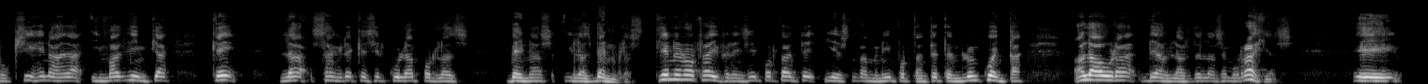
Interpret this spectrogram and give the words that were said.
oxigenada y más limpia que la sangre que circula por las venas y las vénulas. Tienen otra diferencia importante y esto también es importante tenerlo en cuenta a la hora de hablar de las hemorragias. Eh,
